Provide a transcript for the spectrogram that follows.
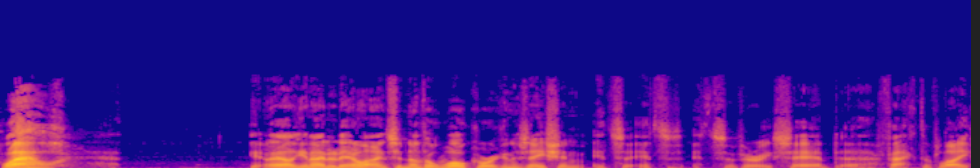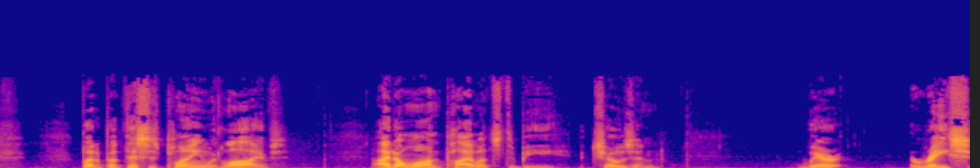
Wow. Well, United Airlines, another woke organization. It's it's it's a very sad uh, fact of life, but but this is playing with lives. I don't want pilots to be chosen where race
